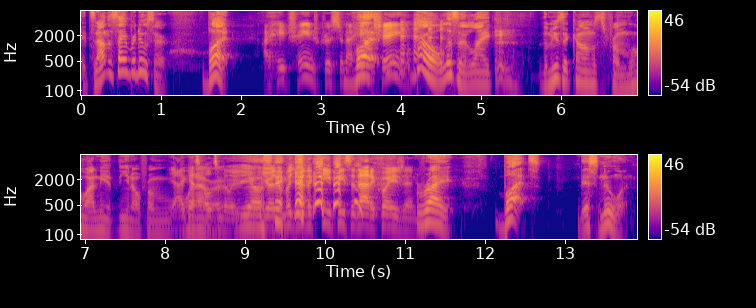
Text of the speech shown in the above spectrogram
it's not the same producer, but I hate change, Christian. I but hate change. bro, listen, like the music comes from who I need, you know, from Yeah, I guess whatever. ultimately You know you're, what you're I'm the you're the key piece of that equation. right. But this new one,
